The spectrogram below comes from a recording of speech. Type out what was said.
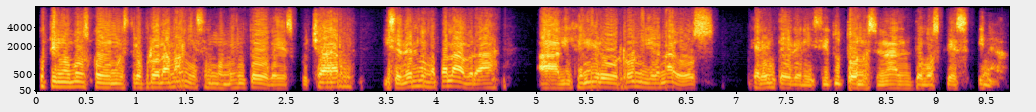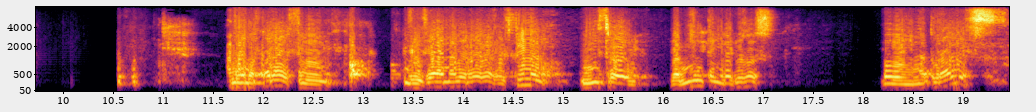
Continuamos con nuestro programa y es el momento de escuchar y cederle la palabra al ingeniero Ronnie Granados, gerente del Instituto Nacional de Bosques INA. Buenas tardes, licenciado Mario Rojas Espino, ministro de, Ambiente y Recursos eh, Naturales,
